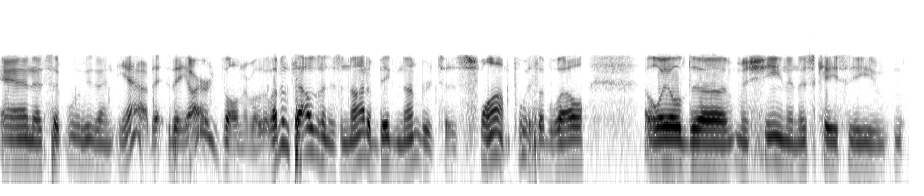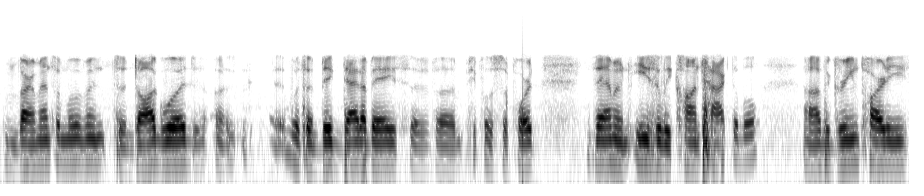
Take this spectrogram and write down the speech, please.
And I said, well, then, yeah, they are vulnerable. 11,000 is not a big number to swamp with a well oiled uh, machine, in this case, the environmental movement, the dogwood, uh, with a big database of uh, people who support them and easily contactable. Uh, the Green Party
